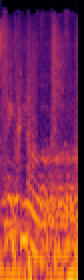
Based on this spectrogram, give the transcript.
De club.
